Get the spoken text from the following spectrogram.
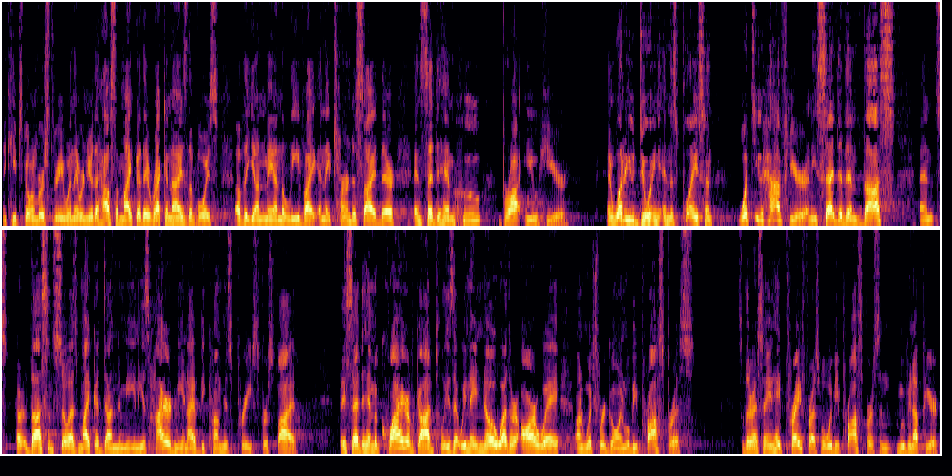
It keeps going, verse 3. When they were near the house of Micah, they recognized the voice of the young man, the Levite, and they turned aside there and said to him, Who brought you here? And what are you doing in this place? And what do you have here? And he said to them, Thus and thus and so has Micah done to me, and he has hired me, and I have become his priest. Verse 5. They said to him, Inquire of God, please, that we may know whether our way on which we're going will be prosperous. So they're saying, Hey, pray for us. Will we be prosperous? And moving up here,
